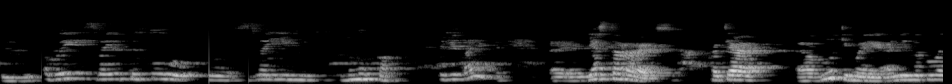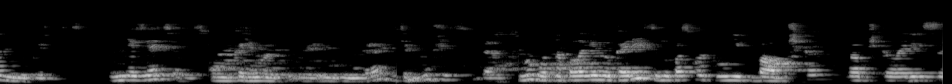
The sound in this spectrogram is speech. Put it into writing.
Вы свою культуру э, своим внукам прививаете? Э, я стараюсь. Хотя э, внуки мои, они наполовину корейцы. У меня зять, он коренной Ленинград, петербуржец, да. Ну вот наполовину корейцы, но поскольку у них бабушка, бабушка Лариса,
